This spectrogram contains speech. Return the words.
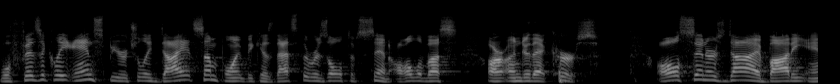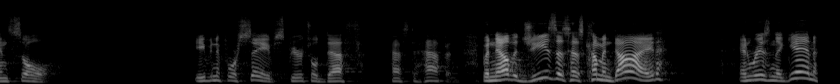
will physically and spiritually die at some point because that's the result of sin. All of us are under that curse. All sinners die, body and soul. Even if we're saved, spiritual death has to happen. But now that Jesus has come and died and risen again,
